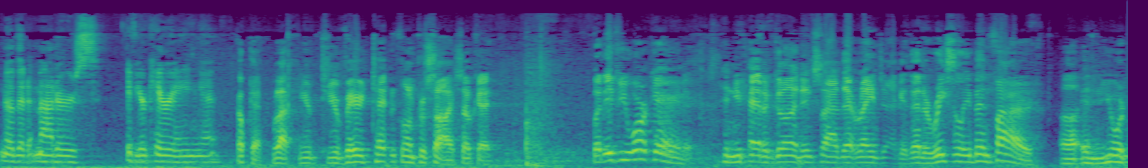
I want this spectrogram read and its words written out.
know that it matters if you're carrying it. Okay, right. You're, you're very technical and precise. Okay. But if you were carrying it and you had a gun inside that rain jacket that had recently been fired, uh, and you were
